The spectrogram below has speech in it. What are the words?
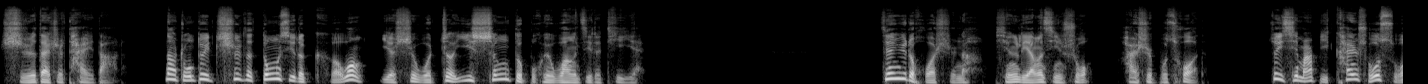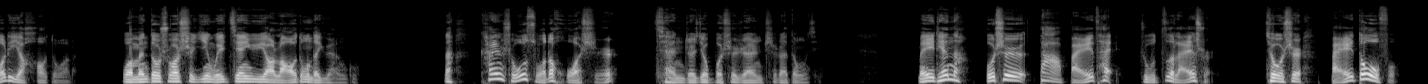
实在是太大了。那种对吃的东西的渴望，也是我这一生都不会忘记的体验。监狱的伙食呢，凭良心说还是不错的，最起码比看守所里要好多了。我们都说是因为监狱要劳动的缘故，那看守所的伙食。简直就不是人吃的东西。每天呢，不是大白菜煮自来水，就是白豆腐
